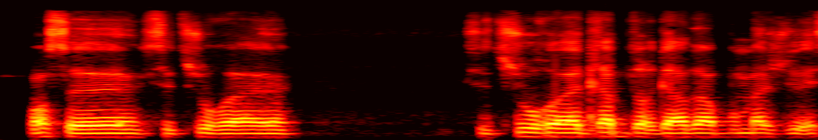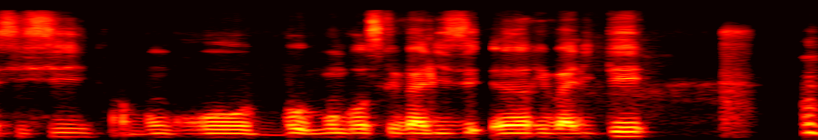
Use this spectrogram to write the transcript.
Je pense euh, c'est toujours c'est toujours agréable de regarder un bon match de SEC, un bon gros, bon, grosse euh, rivalité. tu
